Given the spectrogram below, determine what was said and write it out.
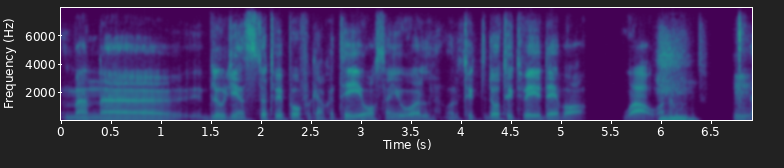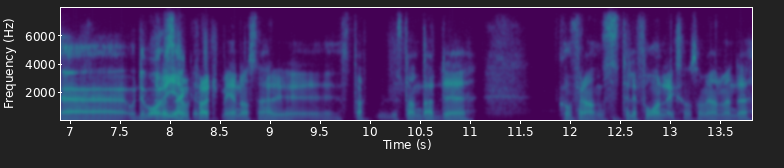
men uh, Blue Jeans stötte vi på för kanske tio år sedan Joel och då tyckte, då tyckte vi det var wow vad coolt. Mm. Uh, och det var det, det jämfört med någon sån här uh, standard uh, konferenstelefon liksom, som vi använde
